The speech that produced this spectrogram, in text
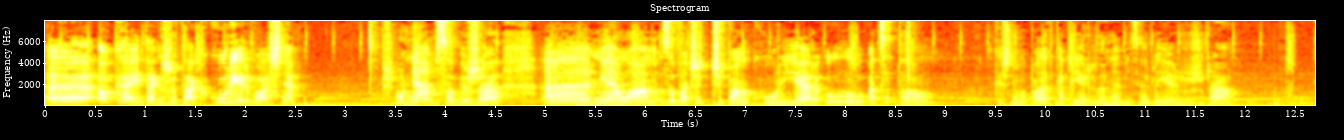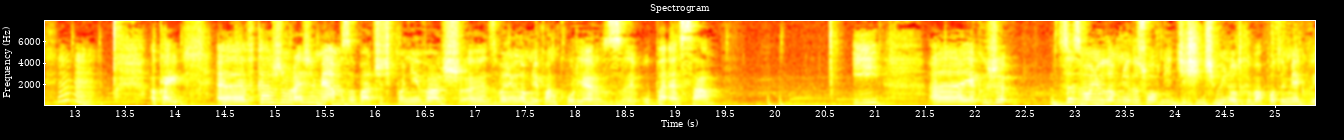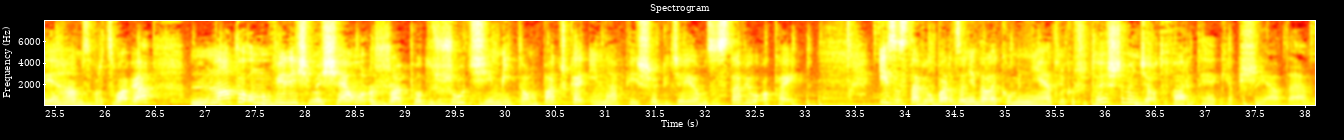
E, Okej, także tak, kurier, właśnie. Przypomniałam sobie, że e, miałam zobaczyć, czy pan kurier. Uuu, a co to? Jakaś nowa paletka pierdolna widzę, wyjeżdża. Hmm. Okej, e, w każdym razie miałam zobaczyć, ponieważ e, dzwonił do mnie pan kurier z UPS-a i e, jako, że zadzwonił do mnie dosłownie 10 minut chyba po tym, jak wyjechałam z Wrocławia, no to umówiliśmy się, że podrzuci mi tą paczkę i napisze, gdzie ją zostawił. Okej. I zostawił bardzo niedaleko mnie, tylko czy to jeszcze będzie otwarte, jak ja przyjadę?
